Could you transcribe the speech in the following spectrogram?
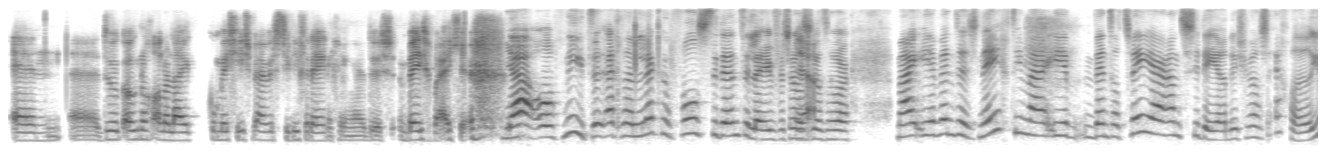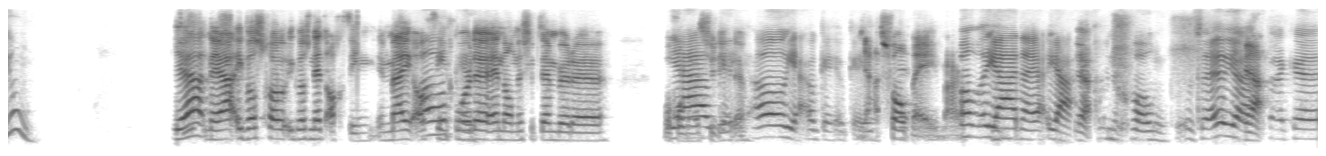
En uh, doe ik ook nog allerlei commissies bij mijn studieverenigingen. Dus een bezig bijtje. Ja, of niet? Echt een lekker vol studentenleven, zoals ja. ik dat hoor. Maar je bent dus 19, maar je bent al twee jaar aan het studeren. Dus je was echt wel heel jong. Ja, nou ja, ik was gewoon, ik was net 18. In mei 18 oh, okay. geworden en dan in september uh, begonnen ja, met studeren. Okay. Oh ja, oké, oké. Okay. Ja, het valt mee, maar... Oh, ja, nou ja, ja, ja. gewoon. Dus, hè, ja, ja. Vaak, uh,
